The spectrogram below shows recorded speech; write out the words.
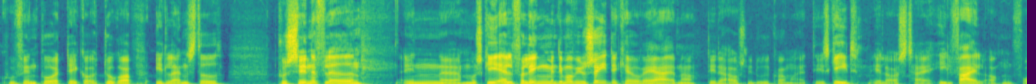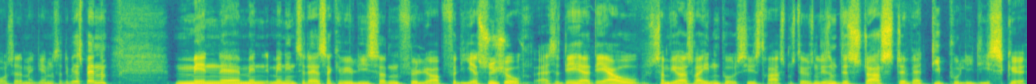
kunne finde på at dukke op et eller andet sted på sendefladen inden øh, måske alt for længe, men det må vi jo se. Det kan jo være, at når det der afsnit udkommer, at det er sket, eller også tager jeg helt fejl, og hun fortsætter med at gemme, så det bliver spændende. Men, øh, men, men indtil da, så kan vi jo lige sådan følge op, fordi jeg synes jo, altså det her, det er jo, som vi også var inde på sidst, Rasmus, det er jo sådan ligesom det største værdipolitiske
